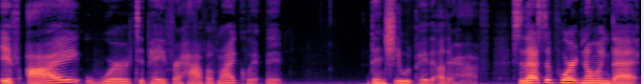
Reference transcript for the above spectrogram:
if I were to pay for half of my equipment, then she would pay the other half. So that support knowing that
